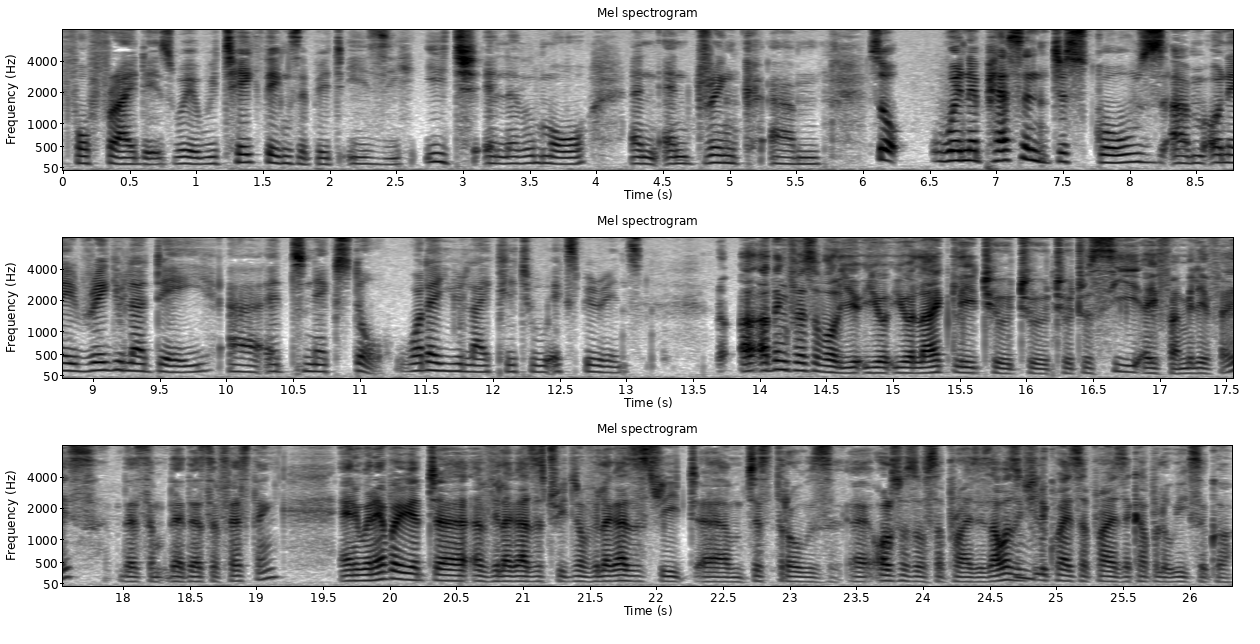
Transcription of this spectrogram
for Fridays, where we take things a bit easy, eat a little more, and, and drink. Um, so when a person just goes um, on a regular day uh, at next door, what are you likely to experience? I think first of all, you, you you're likely to, to, to, to see a familiar face. That's the, that, that's the first thing. And whenever you're at uh, a Vilakazi Street, you know, Vilakazi Street um, just throws uh, all sorts of surprises. I was actually quite surprised a couple of weeks ago,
